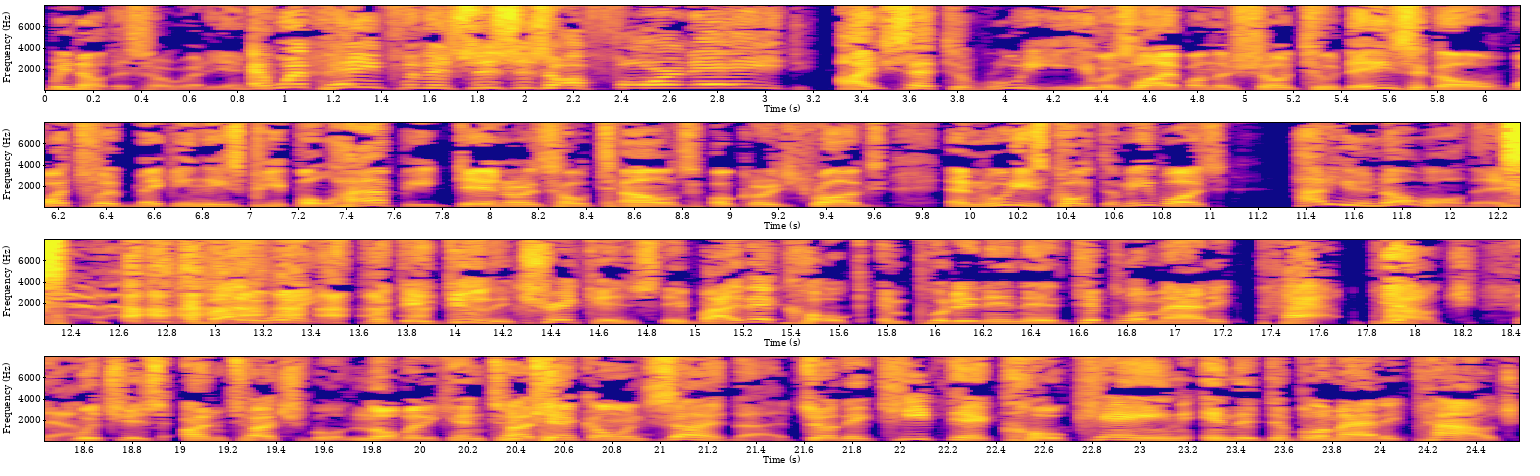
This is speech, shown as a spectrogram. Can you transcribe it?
we know this already. And we're paying for this. This is our foreign aid. I said to Rudy, he was live on the show two days ago, what's with making these people happy? Dinners, hotels, hookers, drugs. And Rudy's quote to me was, how do you know all this? And by the way, what they do, the trick is they buy their Coke and put it in their diplomatic pa- Yeah. pouch, Yeah. which is untouchable. Nobody can touch it. you can't it. go inside that. So they keep their cocaine in the diplomatic pouch.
